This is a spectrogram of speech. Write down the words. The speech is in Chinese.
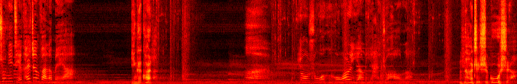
阿兄，你解开阵法了没啊？应该快了。唉，要是我和红儿一样厉害就好了。那只是故事啊。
